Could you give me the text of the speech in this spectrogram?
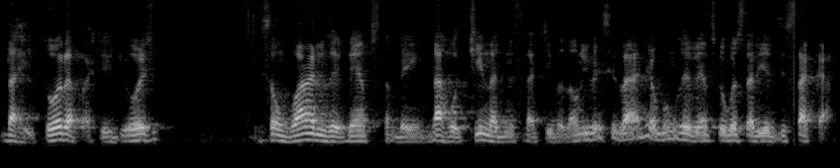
da reitora a partir de hoje. São vários eventos também da rotina administrativa da universidade e alguns eventos que eu gostaria de destacar.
